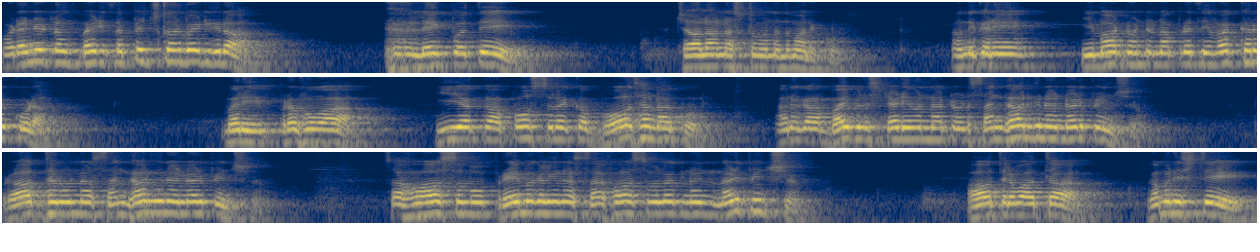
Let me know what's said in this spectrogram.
వాడన్నిట్లో బయటికి తప్పించుకొని బయటికి రా. లేకపోతే చాలా నష్టం ఉన్నది మనకు. అందుకనే ఈ మాట ఉంటున్న ప్రతి ఒక్కరికి కూడా మరి ప్రభువా ఈ యొక్క పోస్టుల యొక్క బోధ నాకు. అనగా బైబిల్ స్టడీ ఉన్నటువంటి సంఘానికి నన్ను నడిపించు. ప్రార్థన ఉన్న సంఘానికి నన్ను నడిపించు. సహవాసము ప్రేమ కలిగిన సహవాసంలోకి నన్ను నడిపించు. ఆ తర్వాత గమనిస్తే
